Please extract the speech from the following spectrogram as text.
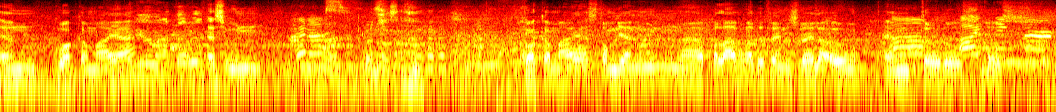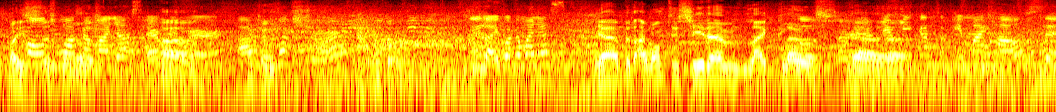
en Guacamaya es un Buenas. buenos. Guacamaya es también una palabra de Venezuela o en Um, todos I los países españoles. guacamayas everywhere. okay. I'm not sure. Okay. Do you like guacamayas? Yeah, but I want to see them like close. okay. Yeah, In, yeah. in my house, the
